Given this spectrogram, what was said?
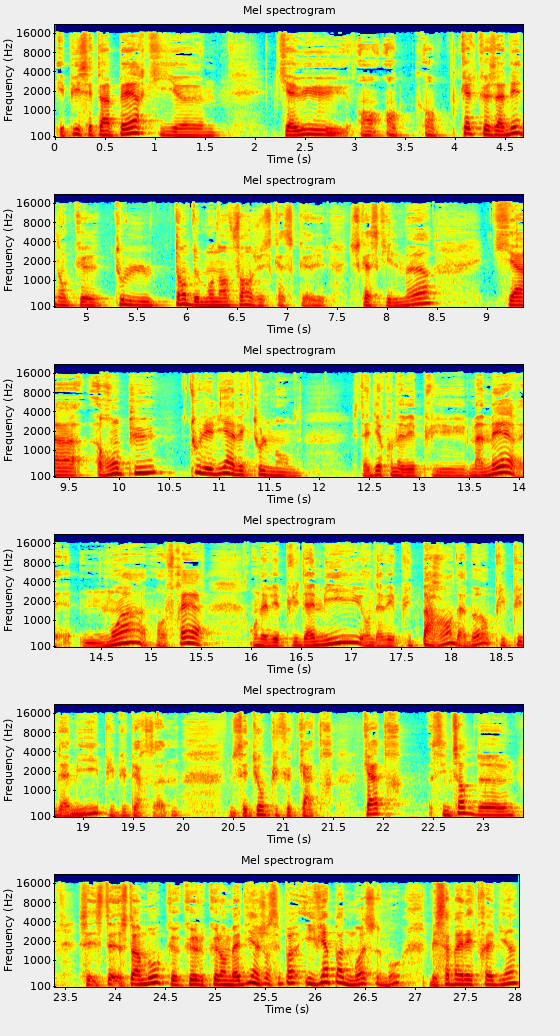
Et puis c'est un père qui euh, qui a eu en, en, en quelques années, donc euh, tout le temps de mon enfance jusqu'à ce jusqu'à ce qu'il meure, qui a rompu tous les liens avec tout le monde. C'est-à-dire qu'on n'avait plus ma mère, moi, mon frère, on n'avait plus d'amis, on n'avait plus de parents d'abord, puis plus d'amis, puis plus personne. Nous étions plus que quatre. Quatre, c'est une sorte de, c'est un mot que, que, que l'on m'a dit un jour, c'est pas, il vient pas de moi ce mot, mais ça m'allait très bien.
